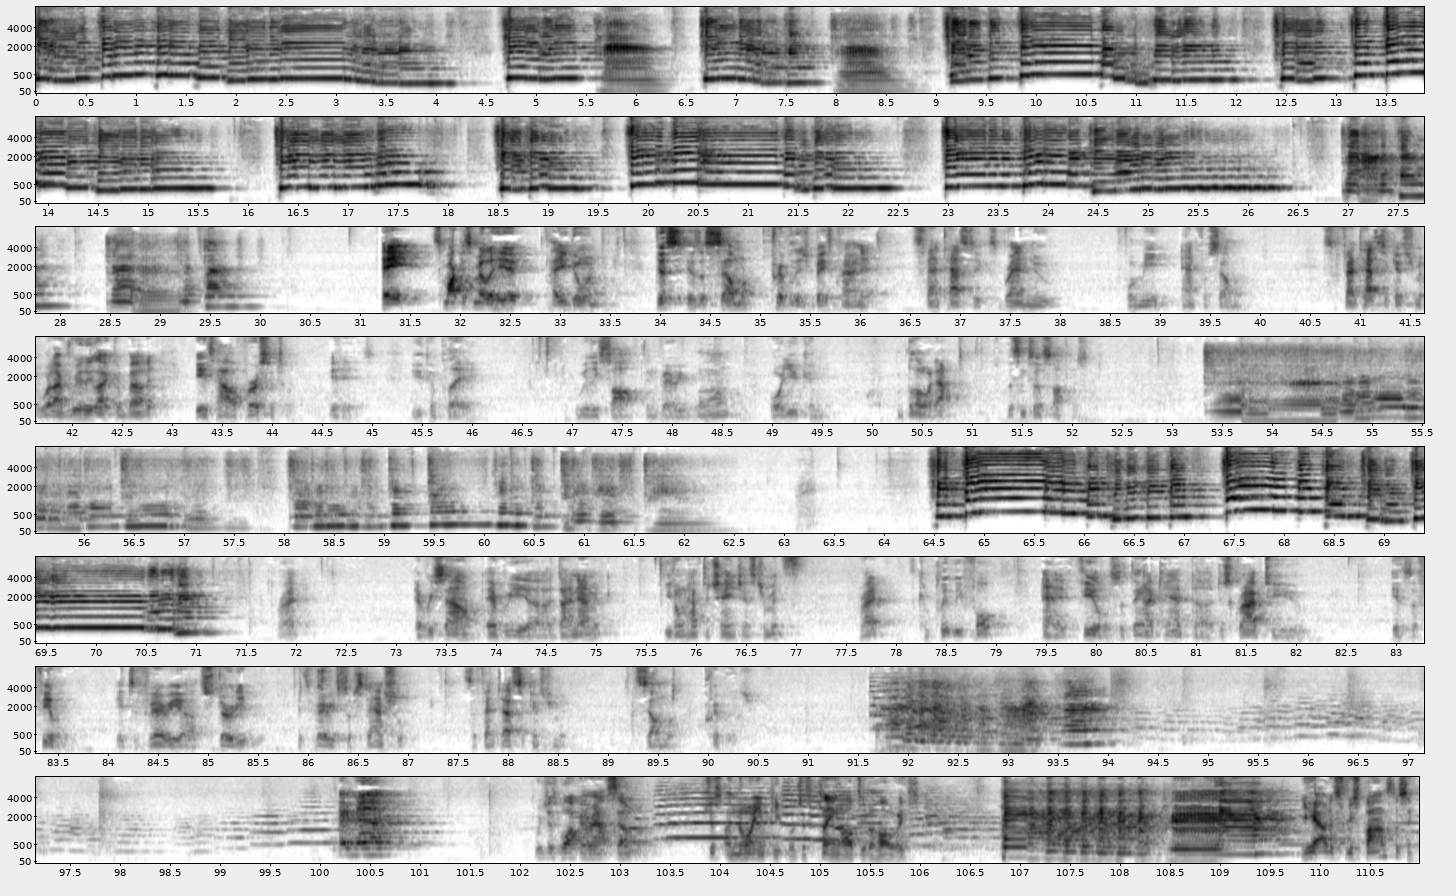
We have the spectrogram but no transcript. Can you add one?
Hey, it's Marcus Miller here. How you doing? This is a Selmer Privilege bass clarinet. It's fantastic. It's brand new for me and for Selmer. It's a fantastic instrument. What I really like about it is how versatile it is. You can play really soft and very warm, or you can blow it out. Listen to the softness. Every uh, dynamic, you don't have to change instruments, right? It's completely full, and it feels. The thing I can't uh, describe to you is the feeling. It's very uh, sturdy, it's very substantial. It's a fantastic instrument. Selmer Privilege. Hey man, we're just walking around somewhere, just annoying people, just playing all through the hallways. You hear how this responds? Listen.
